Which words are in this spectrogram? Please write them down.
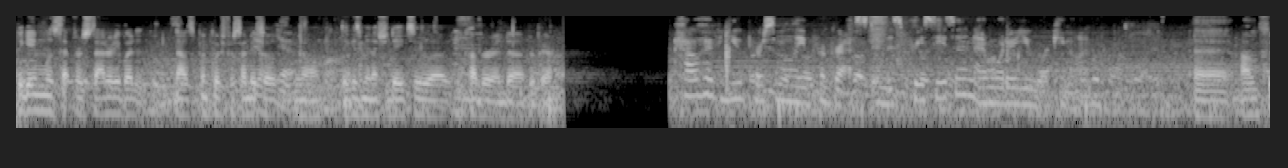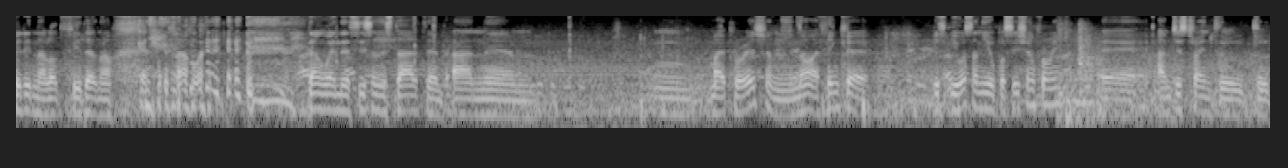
the game was set for Saturday, but it, now it's been pushed for Sunday. So Yeah. you know, it gives me an extra day to uh, recover and uh, prepare. How have you personally progressed in this preseason and what are you working on? Uh, I'm feeling a lot fitter now than, when, than when the season started, and um, mm, my progression. You know, I think uh, it, it was a new position for me. Uh, I'm just trying to, to,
